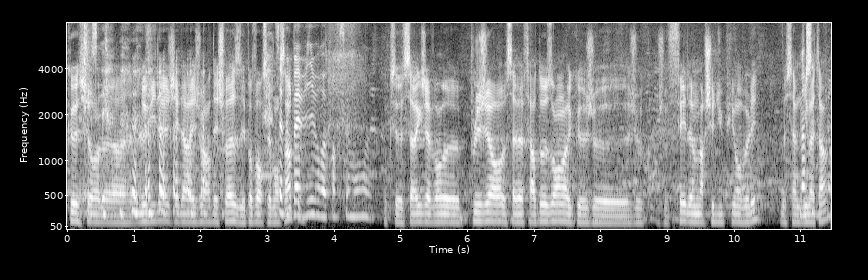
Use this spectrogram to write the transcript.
que sur le, le village et la région ardéchoise n'est pas forcément Ça ne peut simple. pas vivre forcément. Donc c'est vrai que j'avais euh, plusieurs, ça va faire deux ans que je, je, je fais le marché du Puy-en-Velay le samedi Marché du matin.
